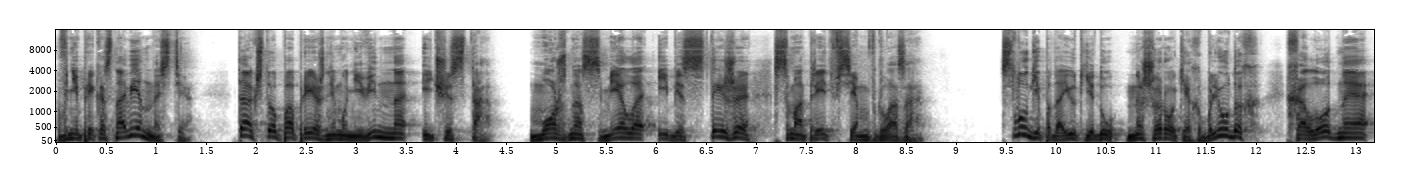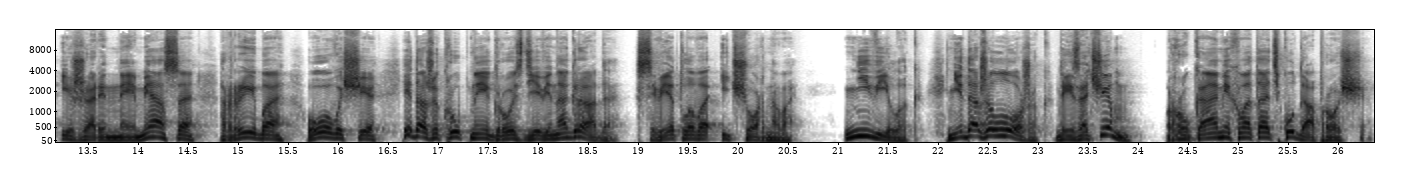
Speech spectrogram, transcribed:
в неприкосновенности, так что по-прежнему невинна и чиста. Можно смело и бесстыже смотреть всем в глаза. Слуги подают еду на широких блюдах, Холодное и жареное мясо, рыба, овощи и даже крупные гроздья винограда, светлого и черного. Ни вилок, ни даже ложек, да и зачем? Руками хватать куда проще.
